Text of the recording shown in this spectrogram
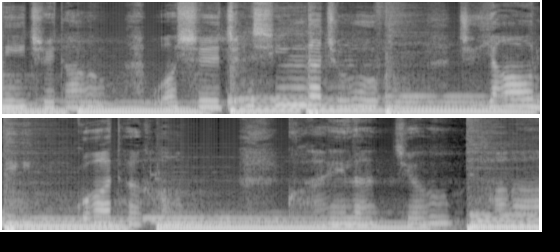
你知道，我是真心的祝福，只要你过得好，快乐就好。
